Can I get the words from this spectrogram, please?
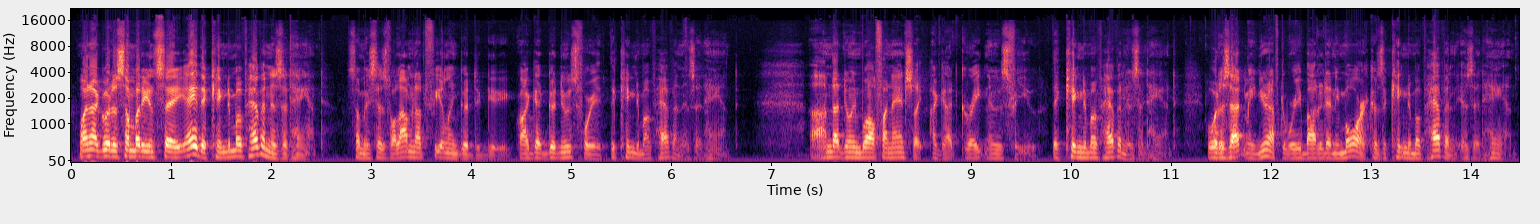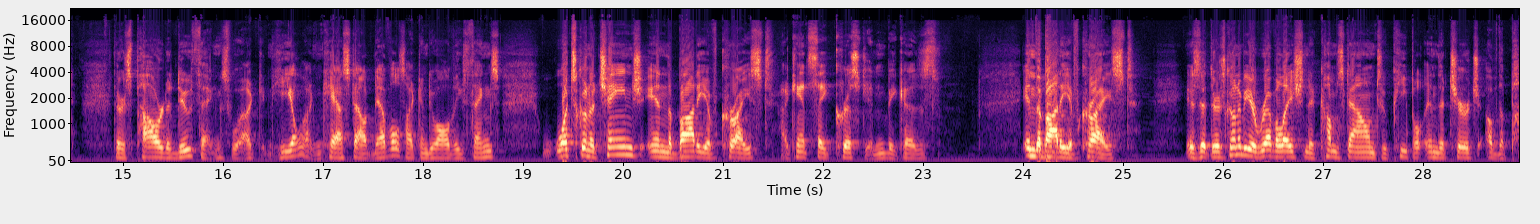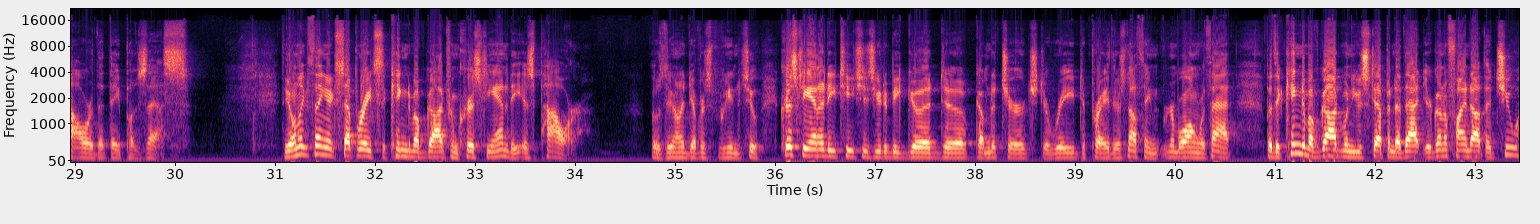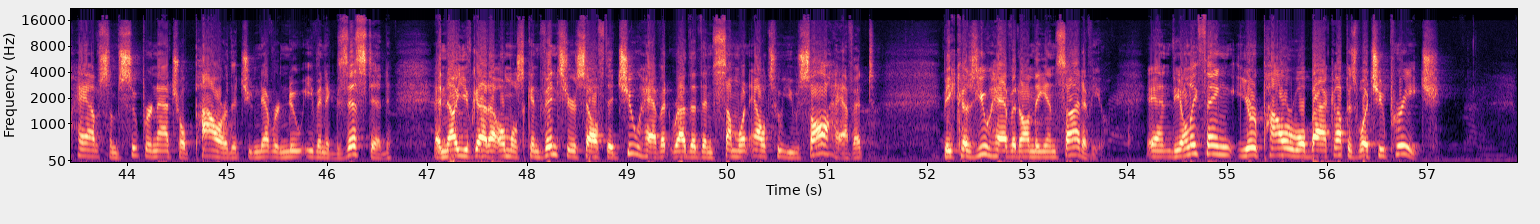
Why not go to somebody and say, hey, the kingdom of heaven is at hand? Somebody says, well, I'm not feeling good to you. I got good news for you. The kingdom of heaven is at hand. Uh, I'm not doing well financially. I got great news for you. The kingdom of heaven is at hand. What does that mean? You don't have to worry about it anymore because the kingdom of heaven is at hand. There's power to do things. Well, I can heal, I can cast out devils, I can do all these things. What's going to change in the body of Christ, I can't say Christian because in the body of Christ, is that there's going to be a revelation that comes down to people in the church of the power that they possess. The only thing that separates the kingdom of God from Christianity is power. Those are the only difference between the two. Christianity teaches you to be good, to come to church, to read, to pray. There's nothing wrong with that. But the kingdom of God, when you step into that, you're going to find out that you have some supernatural power that you never knew even existed. And now you've got to almost convince yourself that you have it rather than someone else who you saw have it because you have it on the inside of you. And the only thing your power will back up is what you preach.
